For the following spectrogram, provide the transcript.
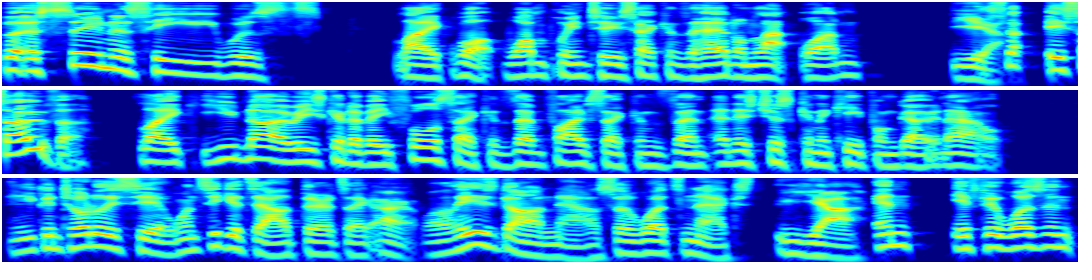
But as soon as he was like, what, 1.2 seconds ahead on lap one, Yeah. it's, it's over. Like you know he's going to be four seconds, then five seconds, then and it's just going to keep on going out. And you can totally see it. Once he gets out there, it's like, all right, well, he's gone now. So what's next? Yeah. And if it wasn't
